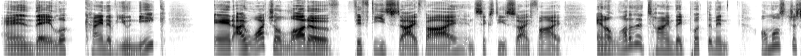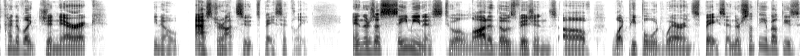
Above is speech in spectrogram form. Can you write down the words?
and they look kind of unique. And I watch a lot of 50s sci fi and 60s sci fi. And a lot of the time they put them in almost just kind of like generic you know, astronaut suits basically. And there's a sameness to a lot of those visions of what people would wear in space. And there's something about these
